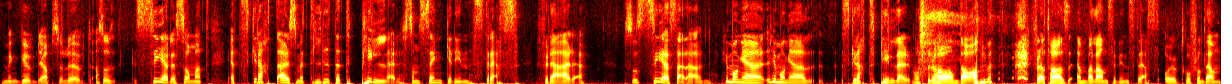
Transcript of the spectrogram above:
Men gud, ja, absolut. Alltså, se det som att ett skratt är som ett litet piller som sänker din stress. För det är det. Så se så här, hur många, hur många skrattpiller måste du ha om dagen för att ha en balans i din stress och utgå från den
